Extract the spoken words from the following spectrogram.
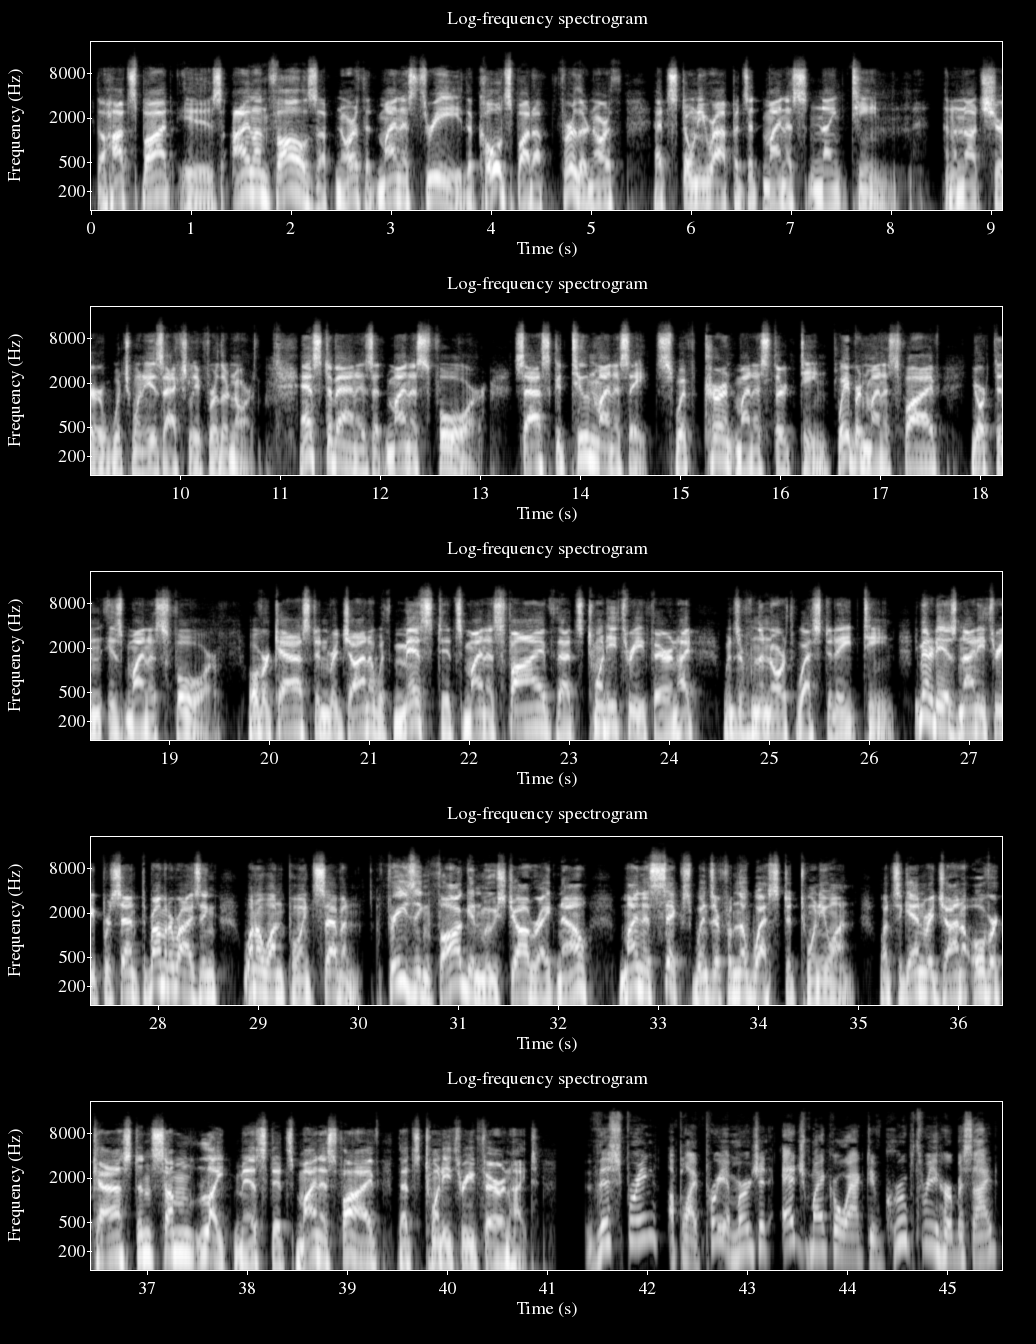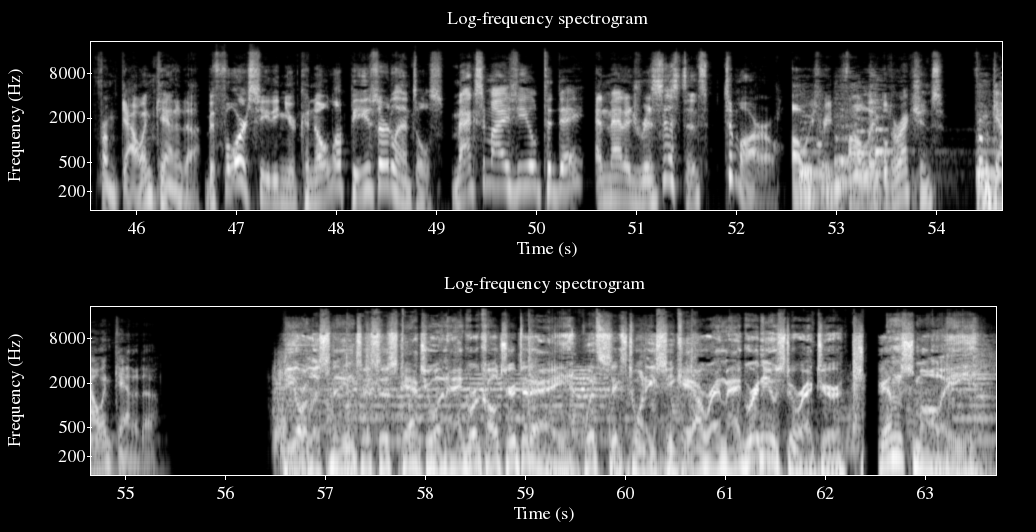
the hot spot is Island Falls up north at minus 3. The cold spot up further north at Stony Rapids at minus 19 and I'm not sure which one is actually further north. Estevan is at minus 4, Saskatoon minus 8, Swift Current minus 13, Weyburn minus 5, Yorkton is minus 4. Overcast in Regina with mist, it's minus 5, that's 23 Fahrenheit. Winds are from the northwest at 18. Humidity is 93%, the barometer rising 101.7. Freezing fog in Moose Jaw right now, minus 6. Winds are from the west at 21. Once again, Regina overcast and some light mist, it's minus 5, that's 23 Fahrenheit. This spring, apply pre-emergent Edge Microactive Group 3 herbicide from Gowan, Canada, before seeding your canola, peas, or lentils. Maximize yield today and manage resistance tomorrow. Always read and follow label directions from Gowan, Canada. You're listening to Saskatchewan Agriculture Today with 620 CKRM Agri News Director Jim Smalley.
